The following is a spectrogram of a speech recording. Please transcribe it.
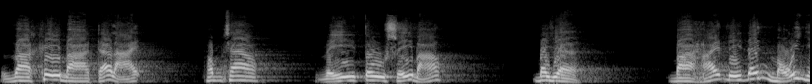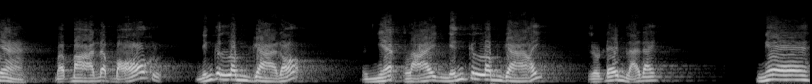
Và khi bà trở lại, hôm sau vị tu sĩ bảo bây giờ, bà hãy đi đến mỗi nhà mà bà đã bỏ những cái lông gà đó nhặt lại những cái lông gà ấy, rồi đem lại đây. Nghe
